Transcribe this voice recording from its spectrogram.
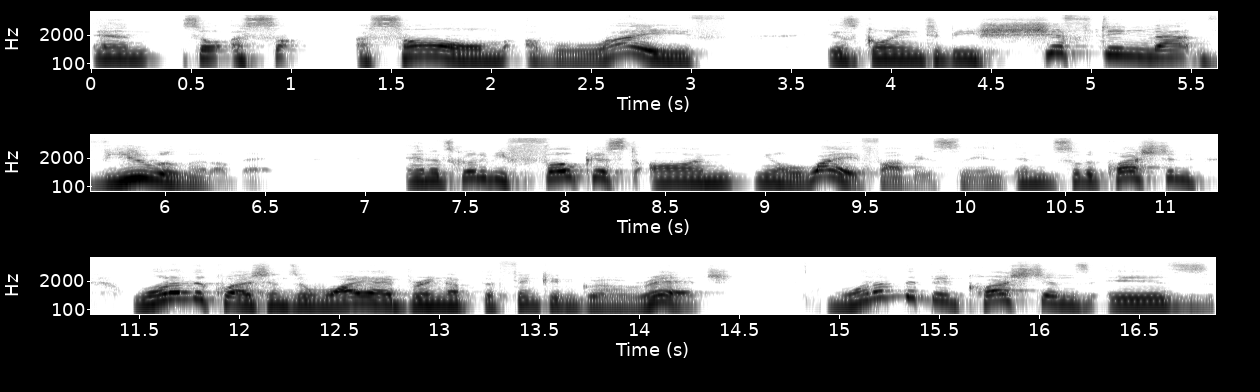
And so, a a psalm of life is going to be shifting that view a little bit and it's going to be focused on you know life obviously and, and so the question one of the questions and why i bring up the think and grow rich one of the big questions is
